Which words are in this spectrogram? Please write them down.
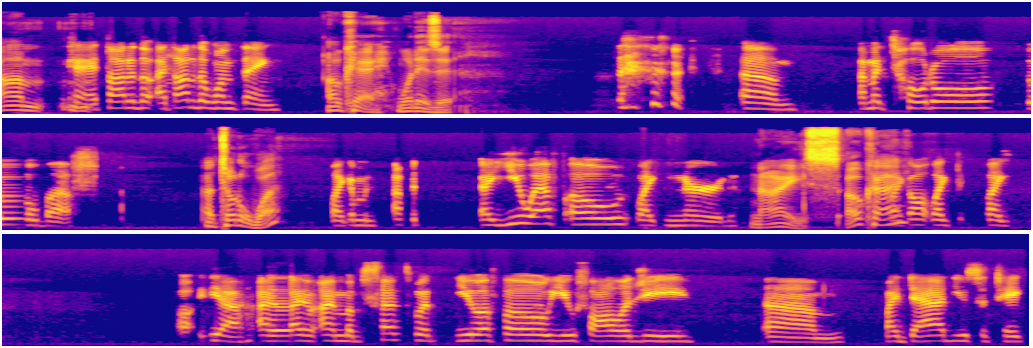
Okay, I thought of the I thought of the one thing. Okay. What is it? Um, I'm a total Google buff. A total what? Like I'm a, I'm a, a UFO like nerd. Nice. Okay. Like all like like. Uh, yeah, I, I I'm obsessed with UFO ufology. Um, my dad used to take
